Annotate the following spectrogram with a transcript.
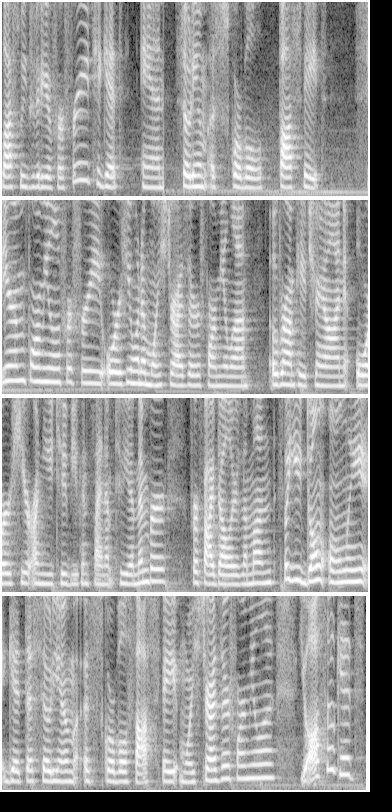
last week's video for free to get an sodium ascorbyl phosphate serum formula for free, or if you want a moisturizer formula over on Patreon or here on YouTube, you can sign up to be a member for $5 a month. But you don't only get the sodium ascorbyl phosphate moisturizer formula, you also get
